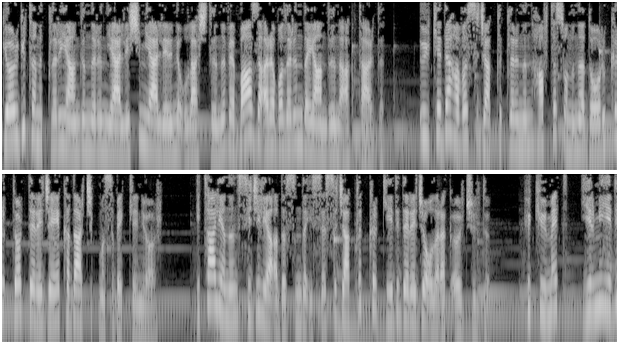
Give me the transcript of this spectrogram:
Görgü tanıkları yangınların yerleşim yerlerine ulaştığını ve bazı arabaların da yandığını aktardı. Ülkede hava sıcaklıklarının hafta sonuna doğru 44 dereceye kadar çıkması bekleniyor. İtalya'nın Sicilya adasında ise sıcaklık 47 derece olarak ölçüldü. Hükümet, 27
